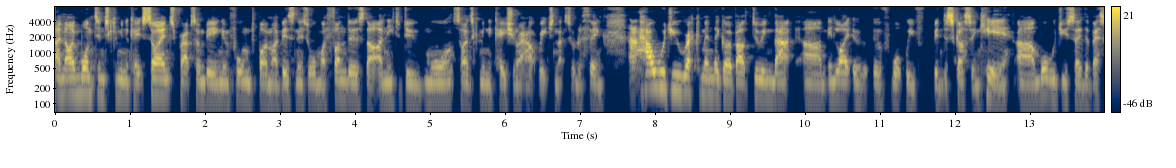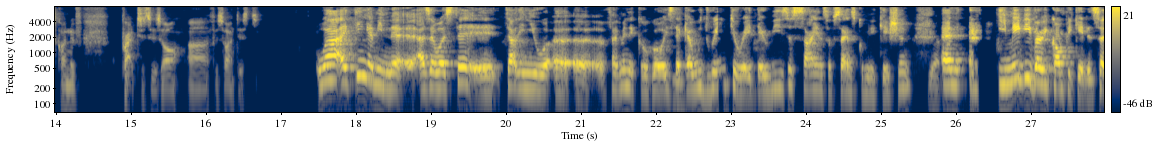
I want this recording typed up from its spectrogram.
and i'm wanting to communicate science perhaps i'm being informed by my business or my funders that i need to do more science communication or outreach and that sort of thing. Uh, how would you recommend they go about doing that um, in light of, of, what we've been discussing here? Um, what would you say the best kind of practices are uh, for scientists well, I think, I mean, uh, as I was t- telling you uh, uh, five minutes ago, is like I would reiterate there is a science of science communication, yeah. and it may be very complicated. So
